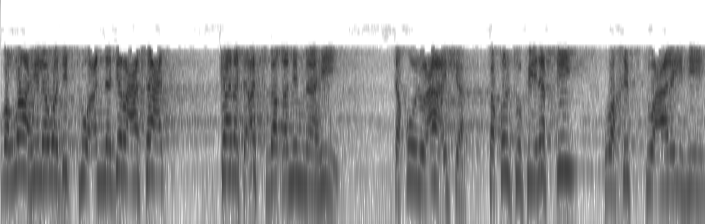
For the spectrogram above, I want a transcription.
والله لوددت أن درع سعد كانت أسبق مما هي. تقول عائشة فقلت في نفسي وخفت عليه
